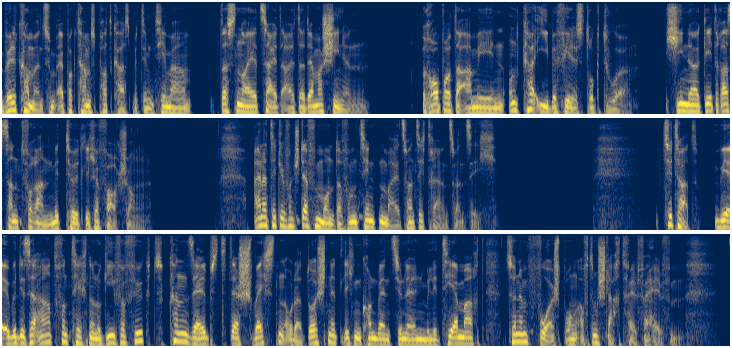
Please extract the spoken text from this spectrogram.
Willkommen zum Epoch Times Podcast mit dem Thema Das neue Zeitalter der Maschinen. Roboterarmeen und KI-Befehlsstruktur. China geht rasant voran mit tödlicher Forschung. Ein Artikel von Steffen Munter vom 10. Mai 2023. Zitat. Wer über diese Art von Technologie verfügt, kann selbst der schwächsten oder durchschnittlichen konventionellen Militärmacht zu einem Vorsprung auf dem Schlachtfeld verhelfen.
